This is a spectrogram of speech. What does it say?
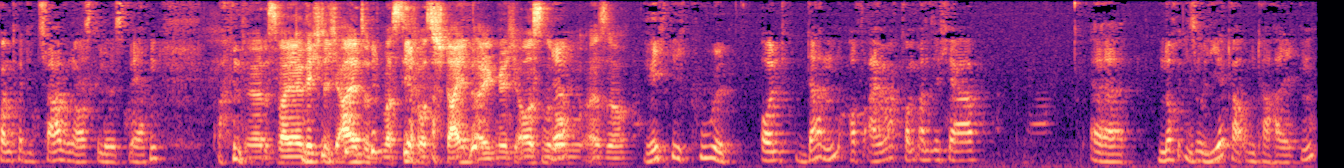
konnte die Zahlung ausgelöst werden. Und ja, das war ja richtig alt und massiv aus Stein eigentlich außenrum. Ja, also. Richtig cool. Und dann auf einmal kommt man sich ja äh, noch isolierter unterhalten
